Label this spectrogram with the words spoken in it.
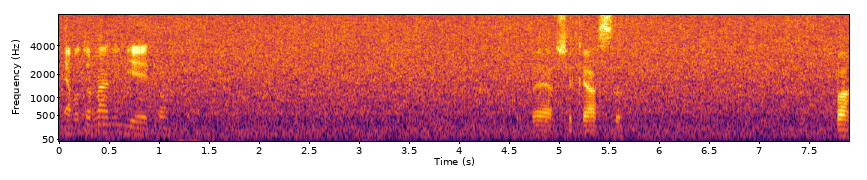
Stiamo tornando indietro. Perse, cazzo. Qua.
